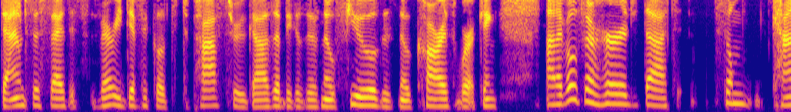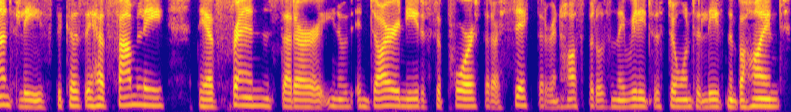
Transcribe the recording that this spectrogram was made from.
down to the south. It's very difficult to pass through Gaza because there's no fuel, there's no cars working. And I've also heard that some can't leave because they have family, they have friends that are, you know, in dire need of support, that are sick, that are in hospitals, and they really just don't want to leave them behind.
